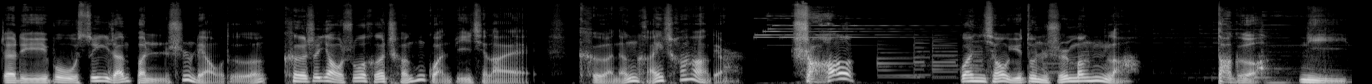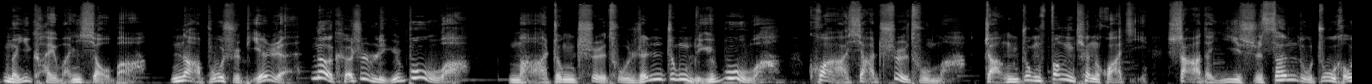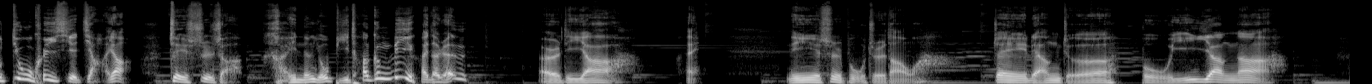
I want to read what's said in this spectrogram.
这吕布虽然本事了得，可是要说和城管比起来，可能还差点儿。啥？关小雨顿时懵了。大哥，你没开玩笑吧？那不是别人，那可是吕布啊！马中赤兔，人中吕布啊！胯下赤兔马，掌中方天画戟，杀得一时三路诸侯丢盔卸甲呀！这世上。还能有比他更厉害的人，二弟呀，嘿，你是不知道啊，这两者不一样啊。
